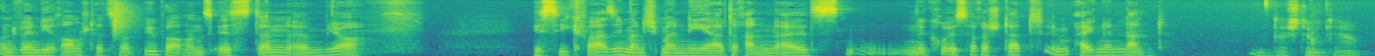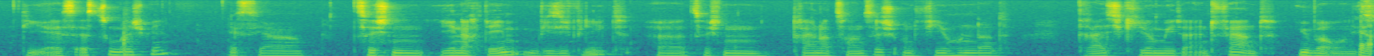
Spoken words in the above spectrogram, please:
Und wenn die Raumstation über uns ist, dann ähm, ja, ist sie quasi manchmal näher dran als eine größere Stadt im eigenen Land. Das stimmt, ja. Die ISS zum Beispiel ist ja zwischen, je nachdem, wie sie fliegt, äh, zwischen 320 und 430 Kilometer entfernt über uns. Ja.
